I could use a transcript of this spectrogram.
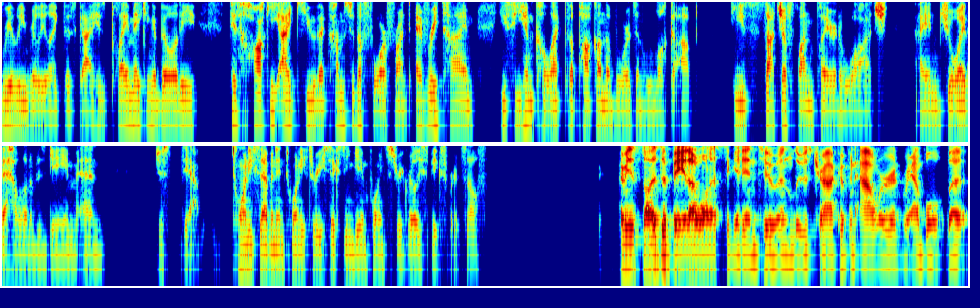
really really like this guy. His playmaking ability, his hockey IQ that comes to the forefront every time you see him collect the puck on the boards and look up. He's such a fun player to watch. I enjoy the hell out of his game and just yeah, 27 and 23 16 game point streak really speaks for itself. I mean, it's not a debate I want us to get into and lose track of an hour and ramble, but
